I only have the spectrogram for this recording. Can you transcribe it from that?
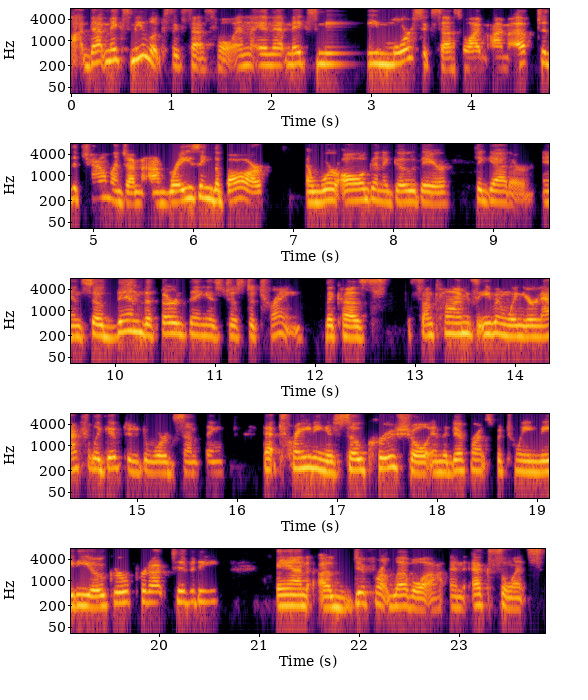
uh, that makes me look successful and, and that makes me more successful. I'm, I'm up to the challenge. I'm, I'm raising the bar and we're all going to go there together. And so then the third thing is just to train because sometimes even when you're naturally gifted towards something, that training is so crucial in the difference between mediocre productivity and a different level an excellence.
